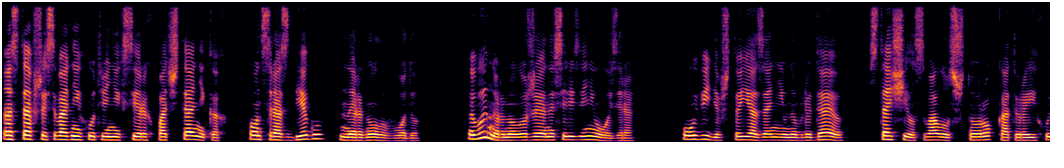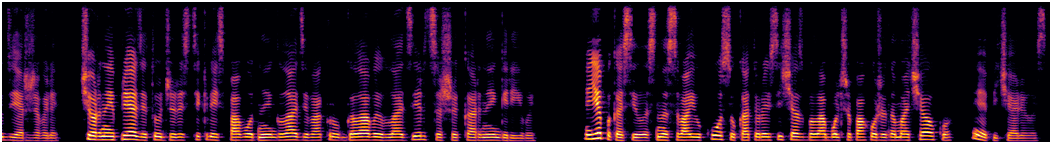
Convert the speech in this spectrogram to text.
Оставшись в одних утренних серых подштаниках, он с разбегу нырнул в воду. Вынырнул уже на середине озера. Увидев, что я за ним наблюдаю, стащил с волос шнурок, которые их удерживали. Черные пряди тут же растеклись по водной глади вокруг головы владельца шикарной гривы. Я покосилась на свою косу, которая сейчас была больше похожа на мочалку, и опечалилась.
